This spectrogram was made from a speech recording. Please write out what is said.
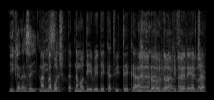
igen, ez egy... Már, már bocs, tehát nem a DVD-ket vitték el, nem, nem, hogy valaki félreértse,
